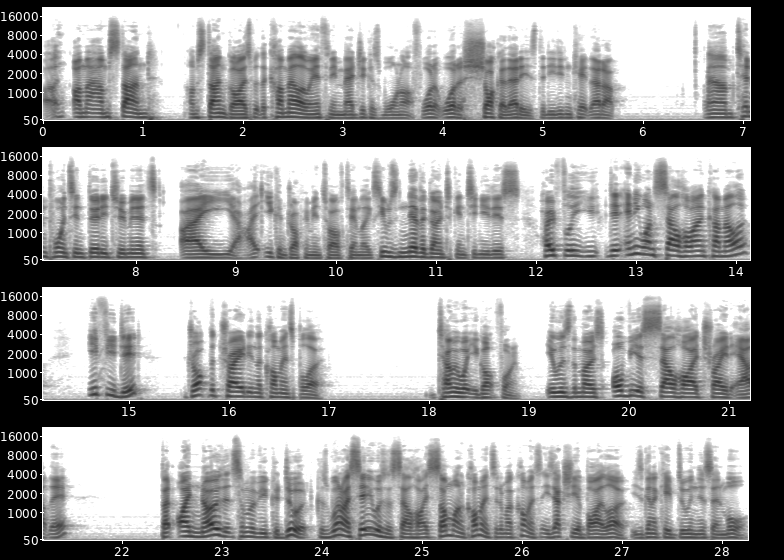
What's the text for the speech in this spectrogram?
I- I'm, I'm stunned. I'm stunned, guys, but the Carmelo Anthony magic has worn off. What a, what a shocker that is that he didn't keep that up. Um, 10 points in 32 minutes. I yeah, I, you can drop him in 12 team leagues. He was never going to continue this. Hopefully, you, did anyone sell high on Carmelo? If you did, drop the trade in the comments below. Tell me what you got for him. It was the most obvious sell high trade out there. But I know that some of you could do it because when I said he was a sell high, someone commented in my comments he's actually a buy low. He's going to keep doing this and more.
